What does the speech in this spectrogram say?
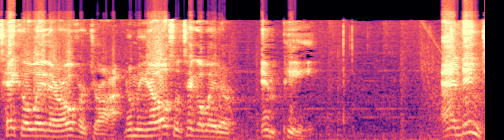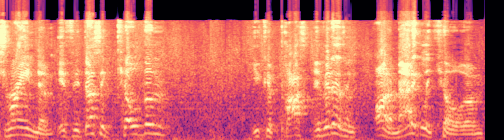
take away their overdrive. I mean, it'll also take away their MP. And then drain them. If it doesn't kill them, you could poss- if it doesn't automatically kill them,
